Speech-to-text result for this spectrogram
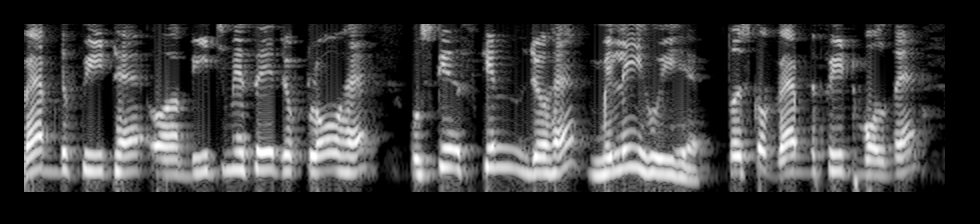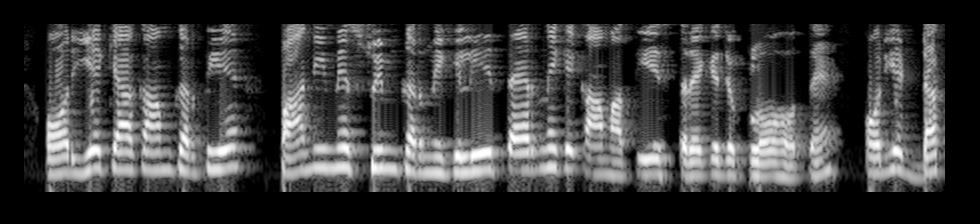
वेब्ड फीट है, और बीच में से जो क्लो है, उसकी स्किन जो है, मिली हुई है। तो इसको वेब्ड फीट बोलते हैं। और ये क्या काम करती है? पानी में स्विम करने के लिए तैरने के काम आती है, इस तरह के जो क्लो होते हैं। और ये डक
